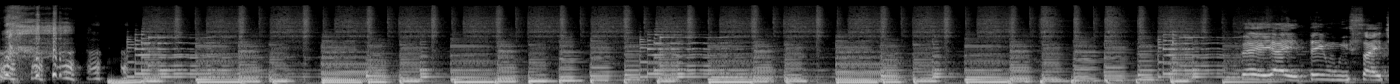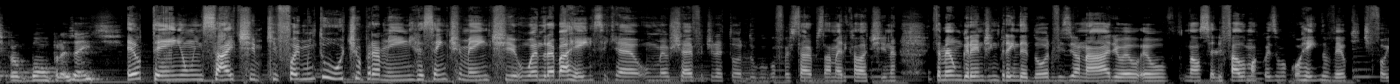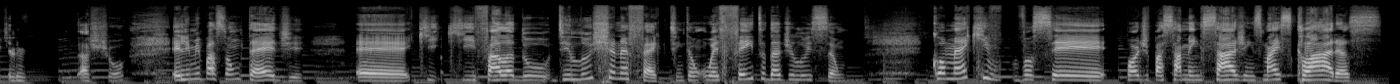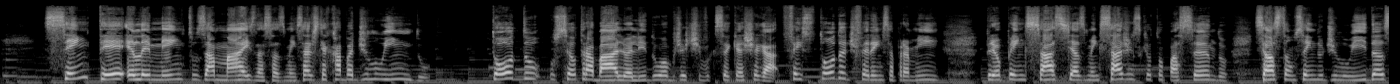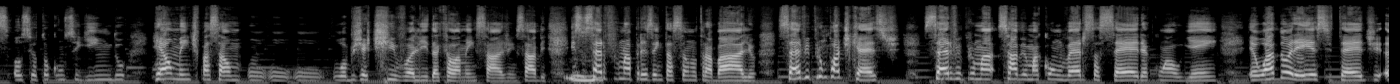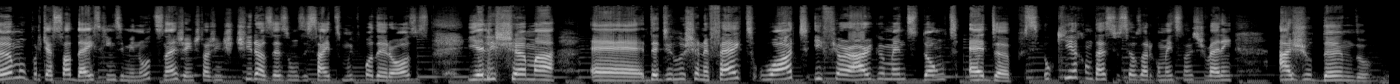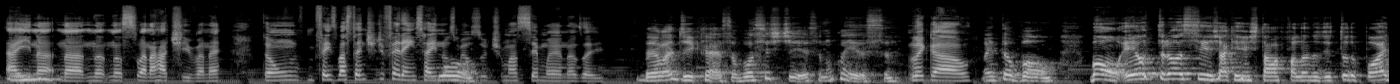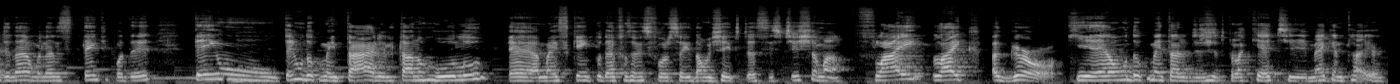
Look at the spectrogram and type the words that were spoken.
Aí, tem um insight bom pra gente? Eu tenho um insight que foi muito útil para mim recentemente. O André Barrense, que é o meu chefe, diretor do Google for Startups na América Latina, que também é um grande empreendedor, visionário. Eu, eu nossa, ele fala uma coisa, eu vou correndo ver o que, que foi que ele achou. Ele me passou um TED é, que, que fala do dilution effect, então o efeito da diluição. Como é que você pode passar mensagens mais claras sem ter elementos a mais nessas mensagens que acaba diluindo todo o seu trabalho ali do objetivo que você quer chegar. Fez toda a diferença para mim, para eu pensar se as mensagens que eu tô passando, se elas estão sendo diluídas ou se eu tô conseguindo realmente passar o, o, o, objetivo ali daquela mensagem, sabe? Isso uhum. serve para uma apresentação no trabalho, serve para um podcast, serve para uma, sabe, uma conversa séria com alguém. Eu adorei esse TED, amo porque é só 10, 15 minutos, né, gente? Então a gente tira às vezes uns insights muito poderosos e ele chama é, The Dilution Effect, What if your arguments don't add up? O que acontece se os seus argumentos não estiverem ajudando aí na, uhum. na, na, na, sua narrativa, né? Então fez bastante diferença aí nas minhas últimas semanas aí. Bela dica essa, vou assistir, essa eu não conheço. Legal. Muito bom. Bom, eu trouxe, já que a gente estava falando de tudo pode, né? Mulheres têm que poder. Tem um, tem um documentário, ele está no Hulu, é, mas quem puder fazer um esforço aí, dar um jeito de assistir, chama Fly Like a Girl, que é um documentário dirigido pela Cat McIntyre.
